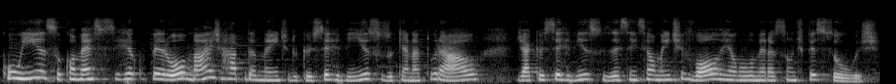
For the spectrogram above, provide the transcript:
Com isso, o comércio se recuperou mais rapidamente do que os serviços, o que é natural, já que os serviços essencialmente envolvem a aglomeração de pessoas.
